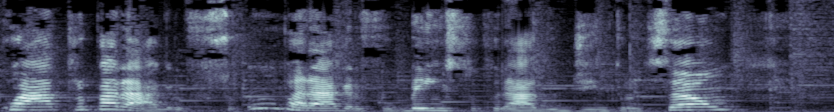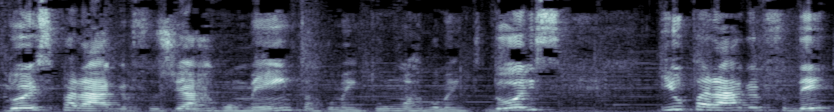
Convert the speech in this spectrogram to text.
quatro parágrafos. Um parágrafo bem estruturado de introdução, dois parágrafos de argumento, argumento 1, um, argumento 2, e o parágrafo de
